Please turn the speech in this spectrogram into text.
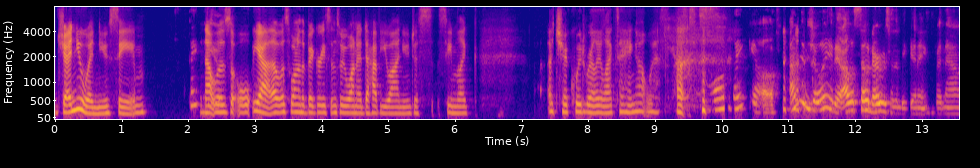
genuine you seem. thank And that you. was, oh, yeah, that was one of the big reasons we wanted to have you on. You just seem like a chick we'd really like to hang out with. Oh, thank y'all. I'm enjoying it. I was so nervous in the beginning, but now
